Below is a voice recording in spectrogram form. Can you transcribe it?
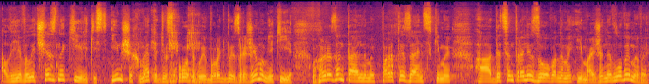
Але є величезна кількість інших методів спротиву і боротьби з режимом, які є горизонтальними, партизанськими, децентралізованими і майже невловимими.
